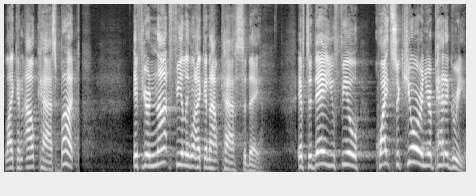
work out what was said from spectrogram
like an outcast. But if you're not feeling like an outcast today, if today you feel quite secure in your pedigree,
